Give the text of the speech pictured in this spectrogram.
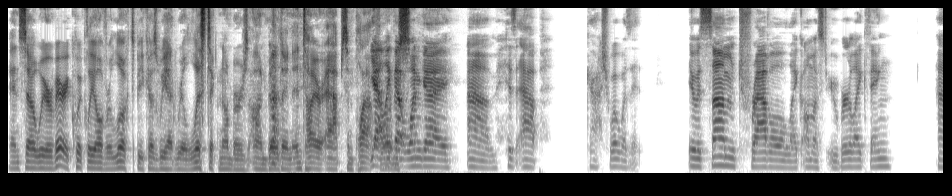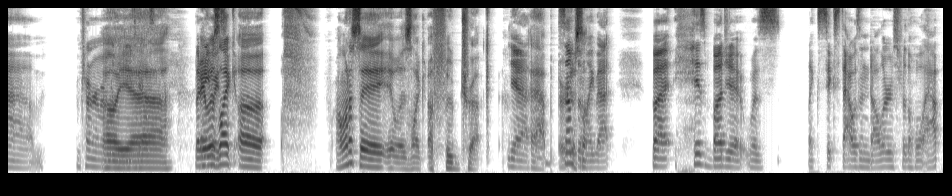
And so we were very quickly overlooked because we had realistic numbers on building entire apps and platforms. yeah, like that one guy. Um, his app. Gosh, what was it? It was some travel, like almost Uber like thing. Um, I'm trying to remember. Oh the details. yeah, but it was anyways, like a. I want to say it was like a food truck yeah, app, or something some- like that. But his budget was like six thousand dollars for the whole app,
